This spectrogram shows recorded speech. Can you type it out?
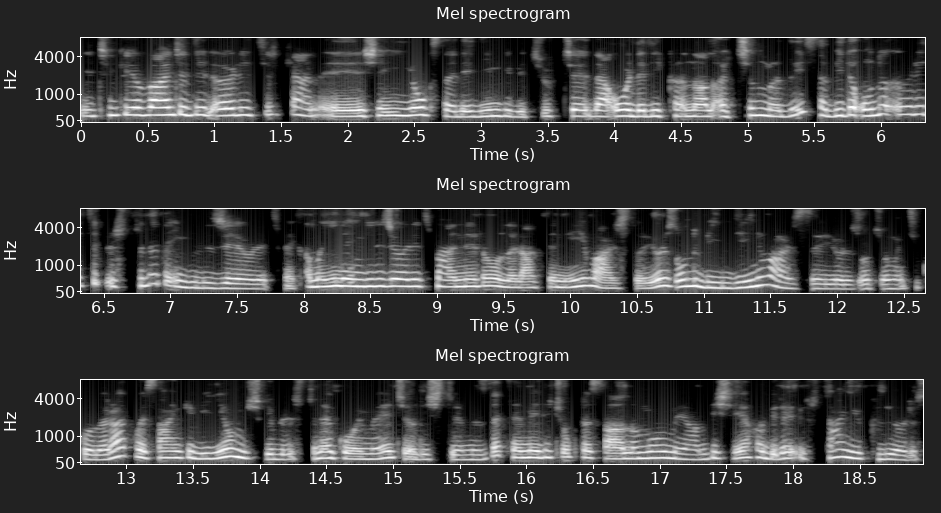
E, Çünkü yabancı dil öğretirken e, şeyi yoksa dediğim gibi Türkçe'de orada bir kanal açılmadıysa bir de onu öğretip üstüne de İngilizce öğretmek. Ama yine İngilizce öğretmenleri olarak da neyi varsayıyoruz? Onu bildiğini varsayıyoruz otomatik olarak ve sanki biliyormuş gibi üstüne koymaya çalıştığımızda temeli çok da sağlam olmayan bir şeye habire üstten yüklüyoruz.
